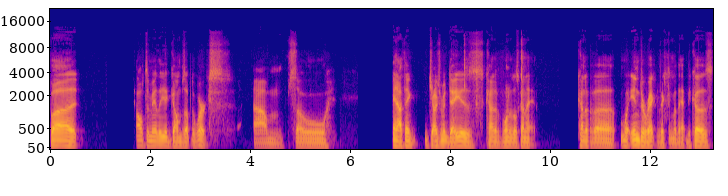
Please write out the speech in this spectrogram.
but ultimately it gums up the works. Um, so, and I think Judgment Day is kind of one of those kind of kind of a more indirect victim of that because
